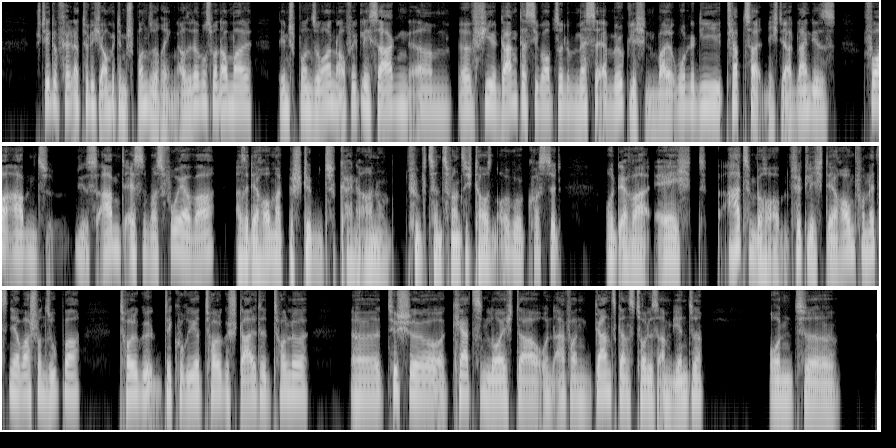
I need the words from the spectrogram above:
steht und fällt natürlich auch mit dem Sponsoring. Also da muss man auch mal den Sponsoren auch wirklich sagen, ähm, äh, vielen Dank, dass sie überhaupt so eine Messe ermöglichen, weil ohne die klappt's halt nicht. Allein dieses Vorabend, dieses Abendessen, was vorher war, also der Raum hat bestimmt, keine Ahnung, 15, 20.000 Euro gekostet und er war echt atemberaubend, wirklich. Der Raum vom letzten Jahr war schon super, toll dekoriert, toll gestaltet, tolle äh, Tische, Kerzenleuchter und einfach ein ganz, ganz tolles Ambiente. Und äh,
